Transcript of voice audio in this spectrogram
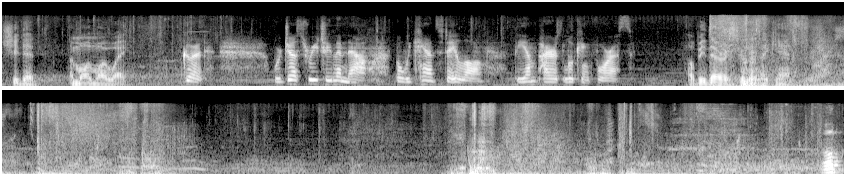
She did. I'm on my way. Good. We're just reaching them now, but we can't stay long. The Empire's looking for us. I'll be there as soon as I can. Oh,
